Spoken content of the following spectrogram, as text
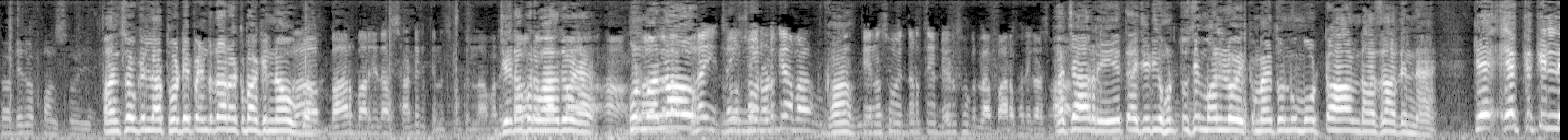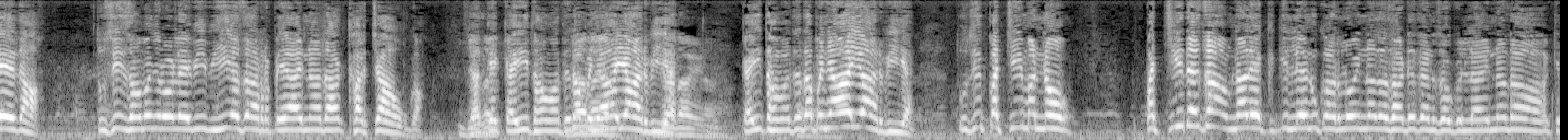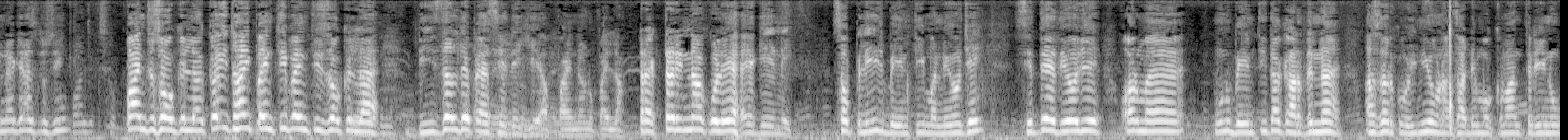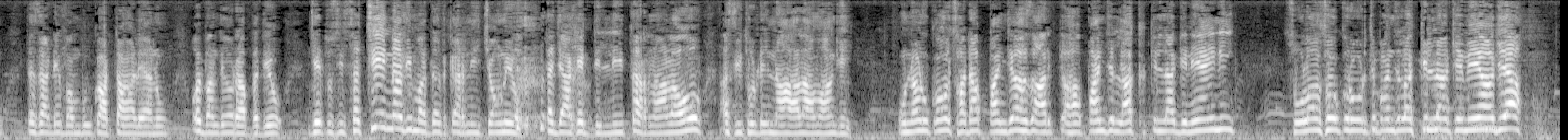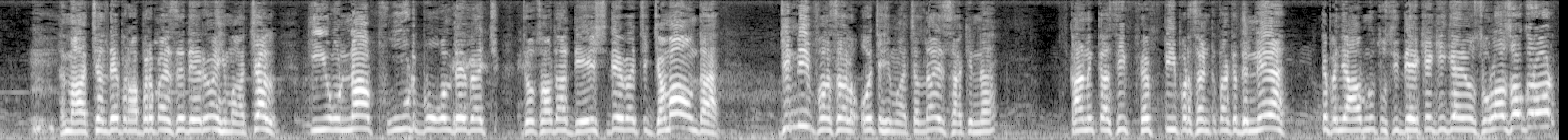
ਸਾਡੇ ਦਾ 500 ਜੀ। 500 ਕਿੱਲਾ ਤੁਹਾਡੇ ਪਿੰਡ ਦਾ ਰਕਬਾ ਕਿੰਨਾ ਹੋਊਗਾ? ਬਾਰ ਬਾਰ ਜਿਹੜਾ 350 ਕਿੱਲਾ ਵਾ ਜਿਹੜਾ ਬਰਬਾਦ ਹੋਇਆ। ਹੁਣ ਮੰਨ ਲਓ ਨਹੀਂ 200 ਰੁੜ ਗਿਆ ਵਾ। ਹਾਂ। 300 ਇੱਧਰ ਤੇ 150 ਕਿੱਲਾ ਪਾਰ ਫਤਿਹਗੜ੍ਹ ਸਾਹਿਬ। ਅੱਛਾ ਰੇਤ ਹੈ ਜਿਹੜੀ ਹੁਣ ਤੁਸੀਂ ਮੰਨ ਲਓ ਇੱਕ ਮੈਂ ਤੁਹਾਨੂੰ ਮੋਟਾ ਅੰਦਾਜ਼ਾ ਦਿੰਨਾ ਕਿ ਇੱਕ ਕਿੱਲੇ ਦਾ ਤੁਸੀਂ ਸਮਝ ਲਓ ਲੈ ਵੀ 20000 ਰੁਪਇਆ ਇਹਨਾਂ ਦਾ ਖਰਚਾ ਆਊਗਾ ਜਦ ਕਿ ਕਈ ਥਾਵਾਂ ਤੇ ਤਾਂ 50000 ਵੀ ਹੈ। ਕਈ ਥਾਵਾਂ ਤੇ ਤਾਂ 50000 ਵੀ ਹੈ ਤੁਸੀਂ 25 ਮੰਨੋ। 25 ਦੇ ਹਿਸਾਬ ਨਾਲ ਇੱਕ ਕਿੱਲੇ ਨੂੰ ਕਰ ਲਓ, ਇਹਨਾਂ ਦਾ 350 ਕਿੱਲਾ, ਇਹਨਾਂ ਦਾ ਕਿੰਨਾ ਕਿਹਾ ਸੀ ਤੁਸੀਂ? 500 ਕਿੱਲਾ, ਕਈ ਥਾਈਂ 35 3500 ਕਿੱਲਾ ਡੀਜ਼ਲ ਦੇ ਪੈਸੇ ਦੇਈਏ ਆਪਾਂ ਇਹਨਾਂ ਨੂੰ ਪਹਿਲਾਂ। ਟਰੈਕਟਰ ਇਹਨਾਂ ਕੋਲੇ ਹੈਗੇ ਨੇ। ਸੋ ਪਲੀਜ਼ ਬੇਨਤੀ ਮੰਨਿਓ ਜੇ, ਸਿੱਧੇ ਦਿਓ ਜੇ। ਔਰ ਮੈਂ ਉਹਨੂੰ ਬੇਨਤੀ ਤਾਂ ਕਰ ਦਿੰਨਾ ਅਸਰ ਕੋਈ ਨਹੀਂ ਹੋਣਾ ਸਾਡੇ ਮੁੱਖ ਮੰਤਰੀ ਨੂੰ ਤੇ ਸਾਡੇ ਬੰਬੂ ਕਾਟਾਂ ਵਾਲਿਆਂ ਨੂੰ। ਓਏ ਬੰਦਿਓ ਰੱਬ ਦਿਓ, ਜੇ ਤੁਸੀਂ ਸੱਚੀ ਇਹਨਾਂ ਦੀ ਮਦਦ ਕਰਨੀ ਚਾਹੁੰਦੇ ਹੋ, ਤਾਂ ਜਾ ਕੇ ਦਿੱਲੀ ਧਰਨਾ ਲਾਓ, ਅਸੀਂ ਤੁਹਾਡੇ ਨਾਲ ਆਵਾਂਗੇ। ਉਹਨਾਂ ਨੂੰ ਕਹੋ, ਸਾਡਾ 5000 ਆਹ 5 ਲੱਖ ਕਿੱਲਾ ਗਿਣਿਆ ਹੀ ਨਹੀਂ। 1600 ਕਰੋੜ ਚ 5 ਲੱਖ ਕਿੱਲਾ ਕਿਵੇਂ ਆ ਗਿਆ? ਹਿਮਾਚਲ ਦੇ ਬਰਾਬਰ ਪੈਸੇ ਦੇ ਰਹੇ ਹੋ, ਹਿਮਾਚਲ, ਕੀ ਉਹਨਾਂ ਫੂਡ ਬੋਲ ਦੇ ਵਿੱਚ, ਜੋ ਸਾਡਾ ਦੇਸ਼ ਦੇ ਵਿੱਚ ਜਮਾ ਹੁੰਦਾ ਜਿੰਨੀ ਫਸਲ, ਉਹ ਚ ਹਿਮਾਚਲ ਦਾ ਹਿੱਸਾ ਕਿੰਨਾ ਕਣਕ ਅਸੀਂ 50% ਤੱਕ ਦਿੰਨੇ ਆ। ਤੇ ਪੰਜਾਬ ਨੂੰ ਤੁਸੀਂ ਦੇ ਕੇ ਕੀ ਗਏ ਹੋ? 1600 ਕਰੋੜ।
